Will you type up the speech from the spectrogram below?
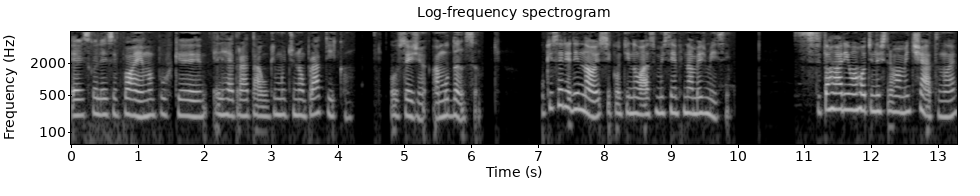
Eu escolhi esse poema porque ele retrata algo que muitos não praticam, ou seja, a mudança. O que seria de nós se continuássemos sempre na mesmice? Se tornaria uma rotina extremamente chata, não é?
